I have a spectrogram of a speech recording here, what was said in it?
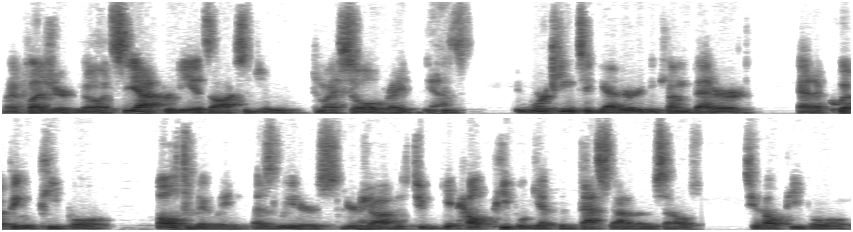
My pleasure. No, it's yeah, for me it's oxygen to my soul, right? Because yeah. working together to become better at equipping people ultimately as leaders, your right. job is to get, help people get the best out of themselves, to help people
